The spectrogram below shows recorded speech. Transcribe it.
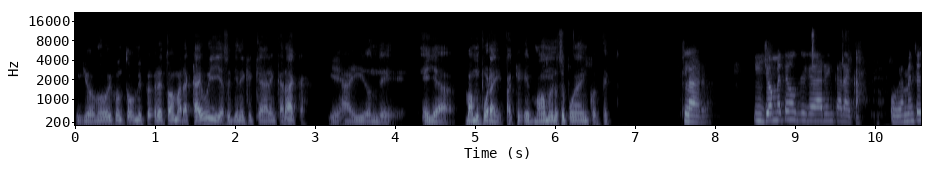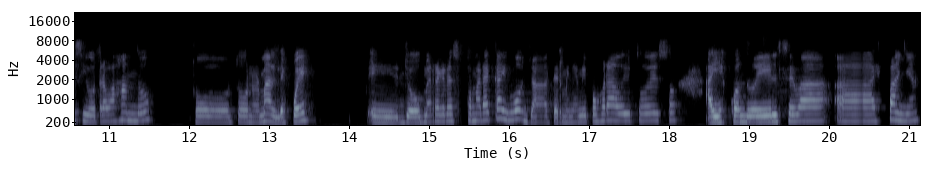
Y yo me voy con todos mis perritos a Maracaibo y ella se tiene que quedar en Caracas. Y es ahí donde ella, vamos por ahí, para que más o menos se pongan en contexto. Claro. Y yo me tengo que quedar en Caracas. Obviamente sigo trabajando, todo, todo normal. Después eh, yo me regreso a Maracaibo, ya terminé mi posgrado y todo eso. Ahí es cuando él se va a España.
